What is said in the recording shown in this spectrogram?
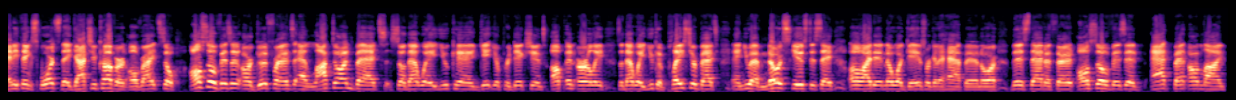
anything sports, they got you covered, all right? So also visit our good friends at Locked On Bets so that way you can get your predictions up and early so that way you can place your bets and you have no excuse to say, "Oh, I didn't know what games were going to happen" or this that, or third. Also visit at BetOnline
